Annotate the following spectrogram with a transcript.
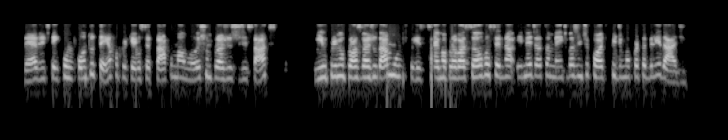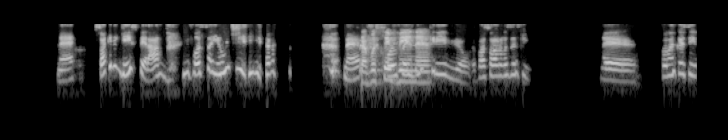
né, a gente tem por quanto tempo, porque você tá com uma motion para ajuste de status, e o Premium Plus vai ajudar muito, porque se sair uma aprovação, você imediatamente a gente pode pedir uma portabilidade, né? Só que ninguém esperava que fosse sair um dia, né? Para você Foi ver, né? incrível. Eu posso falar para você assim, é, foi uma coisa assim,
